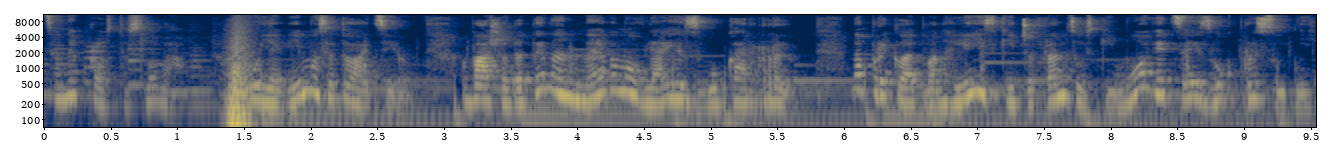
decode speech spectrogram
це не просто слова. Уявімо ситуацію: ваша дитина не вимовляє звука Р. Наприклад, в англійській чи французькій мові цей звук присутній,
